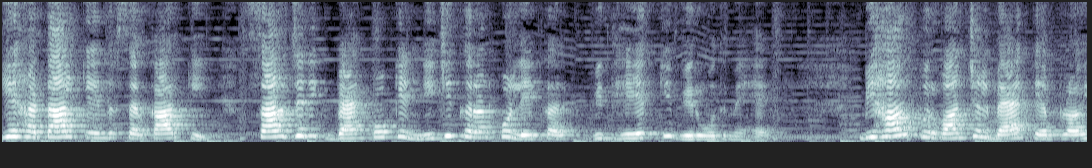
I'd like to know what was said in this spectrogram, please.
ये हड़ताल केंद्र सरकार की सार्वजनिक बैंकों के निजीकरण को लेकर विधेयक के विरोध में है। Bihar Purvanchal bank employ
